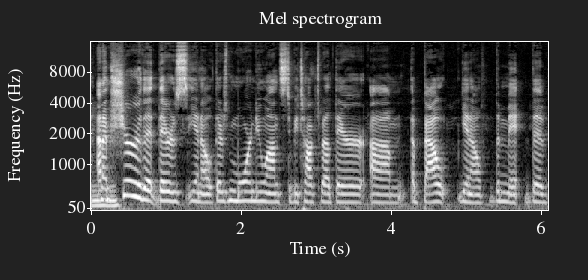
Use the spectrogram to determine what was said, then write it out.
and I'm sure that there's you know there's more nuance to be talked about there um, about you know the the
